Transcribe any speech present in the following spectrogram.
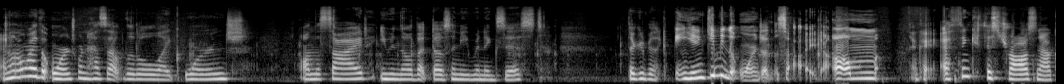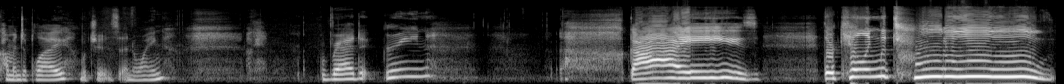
I don't know why the orange one has that little like orange on the side, even though that doesn't even exist. They're gonna be like, you give me the orange on the side. Um, okay, I think the straws now come into play, which is annoying. Okay, red, green. Ugh, guys, they're killing the turtles!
